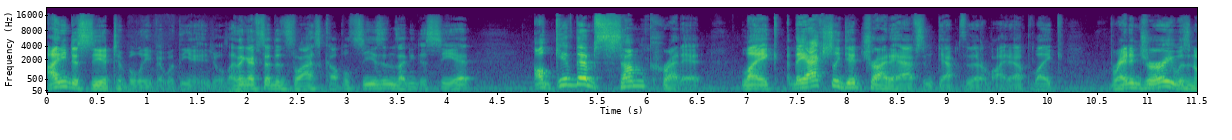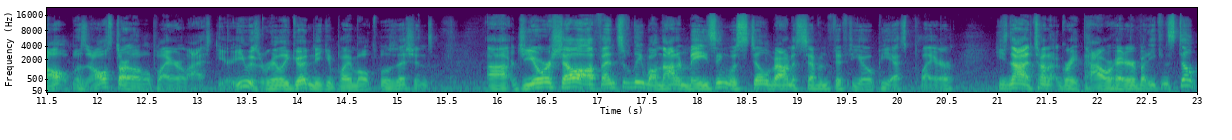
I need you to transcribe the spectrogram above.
I need to see it to believe it with the Angels. I think I've said this last couple seasons. I need to see it. I'll give them some credit. Like they actually did try to have some depth to their lineup. Like Brandon Drury was an all was an all star level player last year. He was really good and he can play multiple positions. Uh, Gio Urshela offensively, while not amazing, was still around a 750 OPS player. He's not a ton of great power hitter, but he can still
